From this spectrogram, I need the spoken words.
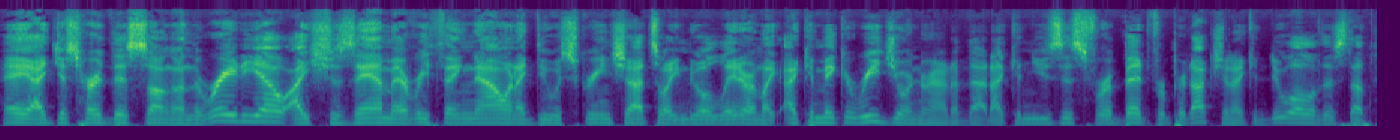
Hey, I just heard this song on the radio. I Shazam everything now and I do a screenshot so I can go later. I'm like, I can make a rejoiner out of that. I can use this for a bed for production. I can do all of this stuff.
